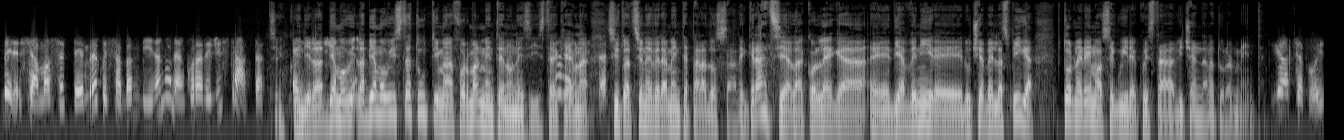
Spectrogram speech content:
bene, siamo a settembre e questa bambina non è ancora registrata. Sì, quindi l'abbiamo, l'abbiamo, vista tutti ma formalmente non esiste, non che esiste. è una situazione veramente paradossale. Grazie alla collega eh, di Avvenire Lucia Bellaspiga, torneremo a seguire questa vicenda naturalmente. Grazie a voi.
